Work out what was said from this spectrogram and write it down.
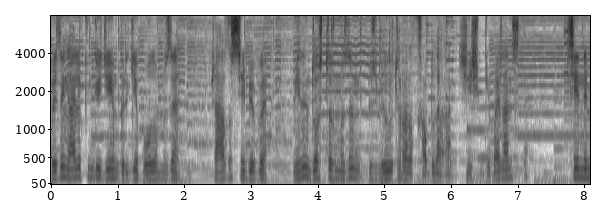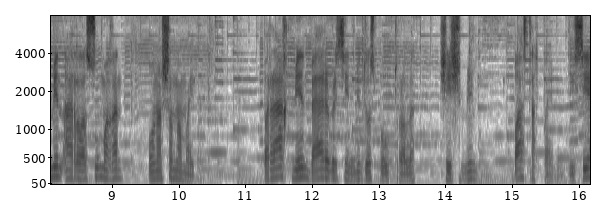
біздің әлі күнге дейін бірге болуымызды жалғыз себебі менің достығымыздың үзбеуі туралы қабылдаған шешімге байланысты сенімен араласу маған оңаша ұнамайды бірақ мен бәрібір сенімен дос болу туралы шешіммен бас тартпаймын десе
